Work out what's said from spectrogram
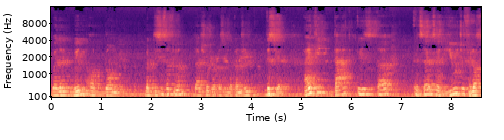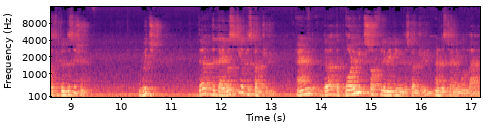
whether it win or don't win. But this is a film that should represent the country this year. I think that is a it's a, it's a huge philosophical decision, which the, the diversity of this country and the, the polemics of filmmaking in this country, understanding all that,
